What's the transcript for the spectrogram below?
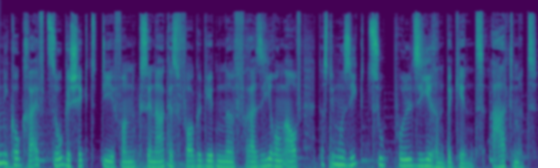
Kuniko greift so geschickt die von Xenakis vorgegebene Phrasierung auf, dass die Musik zu pulsieren beginnt, atmet.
